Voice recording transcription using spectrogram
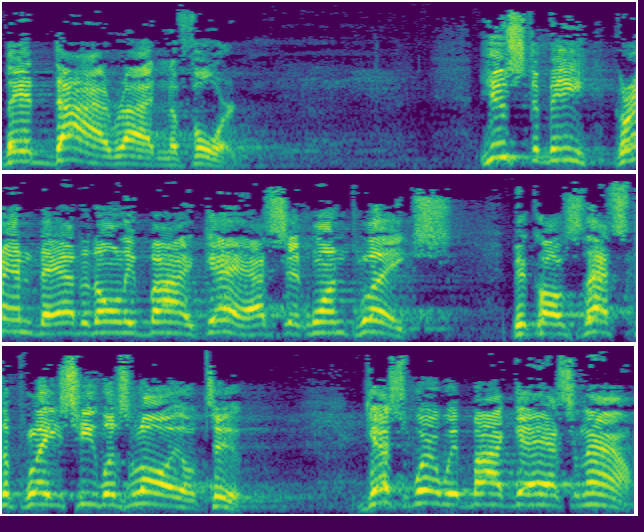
They'd die riding a Ford. Used to be granddad would only buy gas at one place because that's the place he was loyal to. Guess where we buy gas now?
